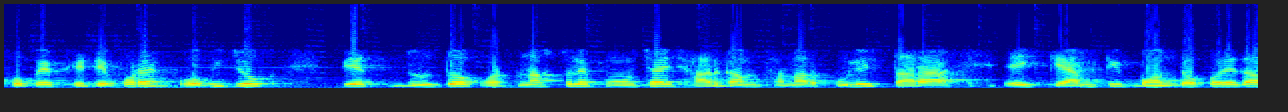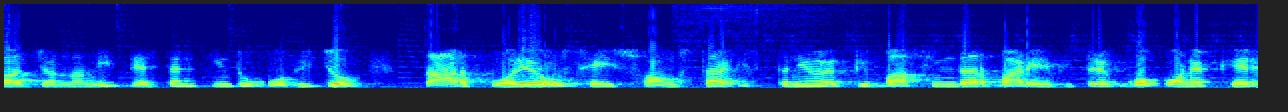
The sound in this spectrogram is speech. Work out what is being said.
ক্ষোভে ফেটে পড়েন। অভিযোগ দ্রুত ঘটনাস্থলে পৌঁছায় ঝাড়গ্রাম থানার পুলিশ। তারা এই ক্যাম্পটি বন্ধ করে দেওয়ার জন্য নির্দেশ দেন, কিন্তু অভিযোগ তারপরেও সেই সংস্থা স্থানীয় একটি বাসিন্দার বাড়ির ভিতরে গোপনে ফের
